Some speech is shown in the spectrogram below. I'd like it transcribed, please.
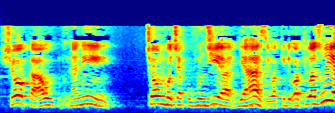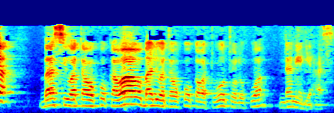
shoka au nanii chombo cha kuvunjia jahazi wakiwazuia basi wataokoka wao bali wataokoka watu wote waliokuwa ndani ya jahazi.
